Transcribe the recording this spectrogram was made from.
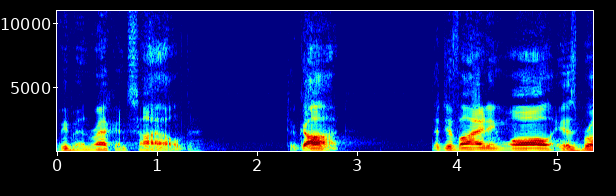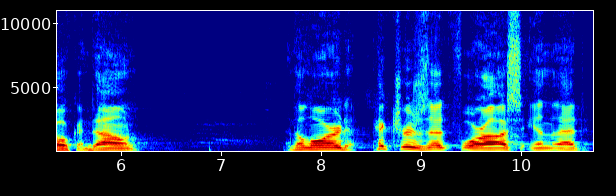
We've been reconciled to God. The dividing wall is broken down. And the Lord pictures it for us in that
